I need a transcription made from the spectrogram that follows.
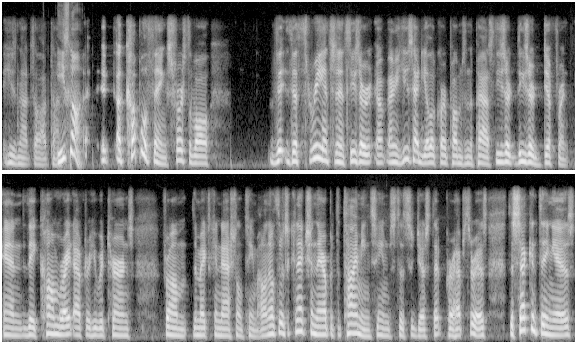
he's not Zlatan. He's not. A couple of things. First of all, the the three incidents. These are. uh, I mean, he's had yellow card problems in the past. These are these are different, and they come right after he returns from the Mexican national team. I don't know if there's a connection there, but the timing seems to suggest that perhaps there is. The second thing is.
